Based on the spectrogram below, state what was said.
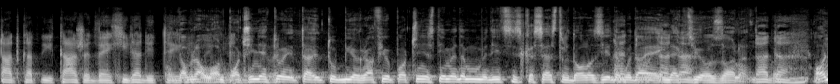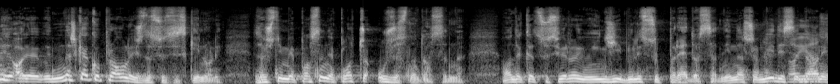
tad kad i kaže 2000-te. Dobro, ali on počinje tu, ta, tu biografiju počinje s time da mu medicinska sestra dolazi i da E, mu daje da, injekciju da. ozona. Da, da, Oni, o- znaš kako provališ da su se skinuli? Zašto im je poslednja ploča užasno dosadna. Onda kad su svirali u Inđiji bili su predosadni. Znaš, vidi se da ja oni,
